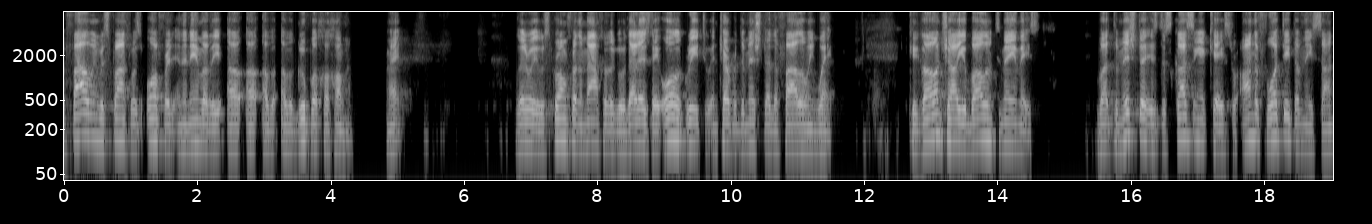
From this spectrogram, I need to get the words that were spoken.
the following response was offered in the name of the of, of, a group of chachamim, right? Literally, it was thrown from the mouth of the group. That is, they all agreed to interpret the Mishnah the following way. But the Mishnah is discussing a case where on the 14th of Nisan,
